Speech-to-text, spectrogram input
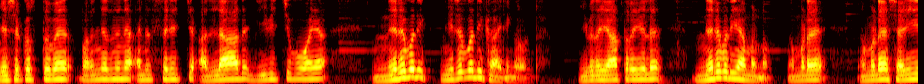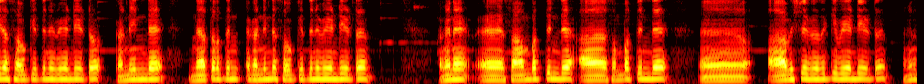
യേശുക്രിസ്തുവ് പറഞ്ഞതിന് അനുസരിച്ച് അല്ലാതെ ജീവിച്ചു പോയ നിരവധി നിരവധി കാര്യങ്ങളുണ്ട്. ജീവിതയാത്രയിൽ നിരവധിയാമണ്ണം നമ്മുടെ നമ്മുടെ ശരീര സൗഖ്യത്തിന് വേണ്ടിയിട്ട് കണ്ണിന്റെ നേത്രത്തിന് കണ്ണിന്റെ സൗഖ്യത്തിന് വേണ്ടിയിട്ട് അങ്ങനെ സമ്പത്തിന്റെ സാമ്പത്തിന്റെ ആവശ്യകതയ്ക്ക് വേണ്ടിയിട്ട് അങ്ങനെ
